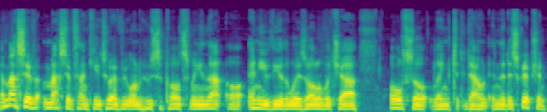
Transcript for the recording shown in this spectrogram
A massive, massive thank you to everyone who supports me in that or any of the other ways, all of which are also linked down in the description.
